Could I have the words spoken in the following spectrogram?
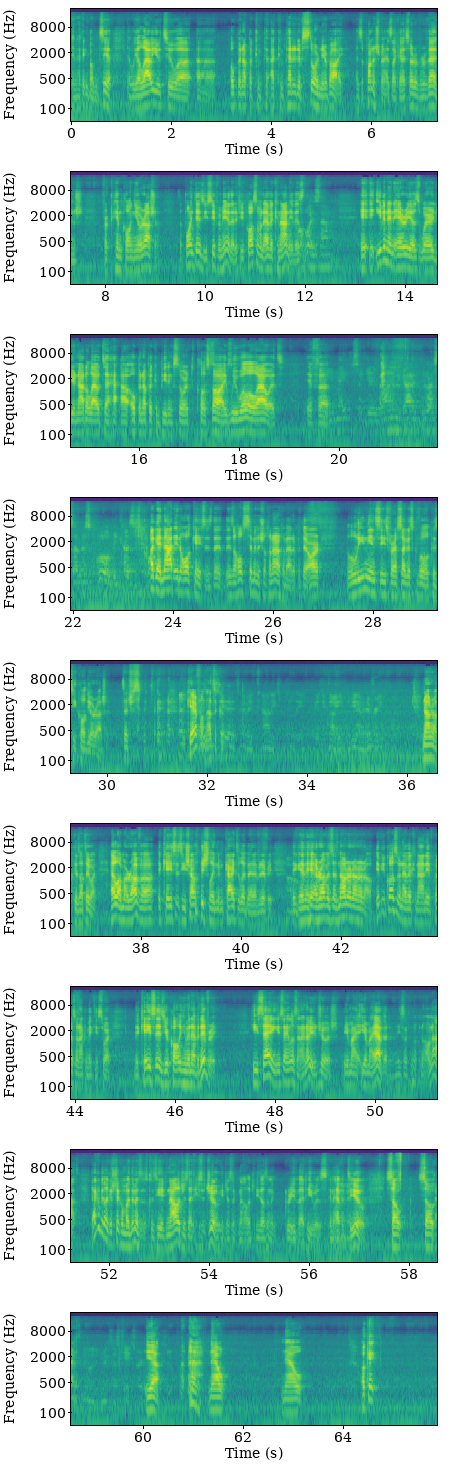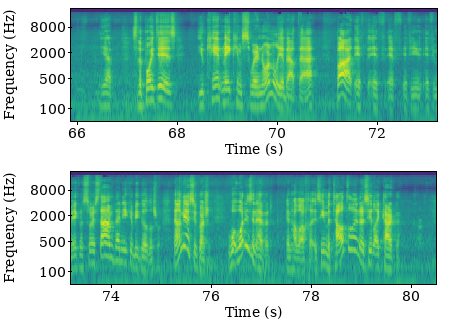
in I think Bamitzia that we allow you to uh, uh, open up a, comp- a, competitive store nearby as a punishment, as like a sort of revenge for him calling you a Russia. The point is, you see from here that if you call someone Evet Kanani, there's it, it, even in areas where you're not allowed to ha- uh, open up a competing store close by, we will allow it. If uh, because Again, not in all cases. There's a whole simon of Shulchan Aruch about it, but there are leniencies for Asagas Gvul because he called you a Russia. It's interesting. Be careful not to. Co- no, no, because I'll tell you what. Ella Marava, the case is he shavli him karti lebed ivri. Rava says no, no, no, no, no. If you call someone Evid Kanani, of course we're not going to make you swear. The case is you're calling him an Evid Ivri he's saying, he's saying, listen, I know you're Jewish. You're my, you're my Evid. And he's like, no, I'm not. That could be like a shtickle by the missus because he acknowledges that he's a Jew. He just acknowledges he doesn't agree that he was an Evid to you. So, so, yeah. now, now, okay. Yeah. So the point is, you can't make him swear normally about that. But if if if if you if you make him swear stam, then you could be gilgal shvur. Now let me ask you a question. What what is an evid? in halacha? Is he metaltalin or is he like karka?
